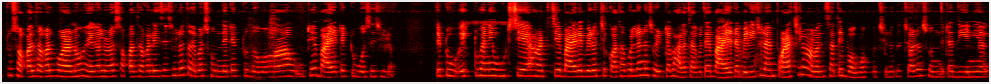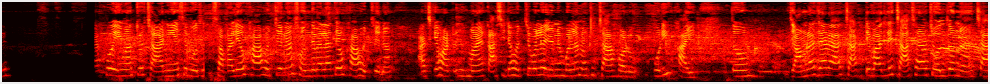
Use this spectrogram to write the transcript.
একটু সকাল সকাল পড়ানো হয়ে গেল ওরা সকাল সকাল এসেছিল তো এবার সন্ধ্যেটা একটু দেবো। মা উঠে বাইরেটা একটু বসেছিল। একটু একটুখানি উঠছে হাঁটছে বাইরে বেরোচ্ছে কথা বললে না শরীরটা ভালো থাকবে। তাই বাইরেটা বেরিয়েছিল আমি পড়াচ্ছিলাম আমাদের সাথেই বক বক করছিল। তো চলো সন্ধ্যেটা দিয়ে নিই আগে। দেখো এইমাত্র চা নিয়ে এসে বসে সকালেও খাওয়া হচ্ছে না সন্ধেবেলাতেও খাওয়া হচ্ছে না। আজকে হঠাৎ মায়ের কাশিটা হচ্ছে বলে ওই জন্য বললাম একটু চা করো, করি, খাই। তো আমরা যারা চারটে বাজলে চা ছাড়া চলতো না, চা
